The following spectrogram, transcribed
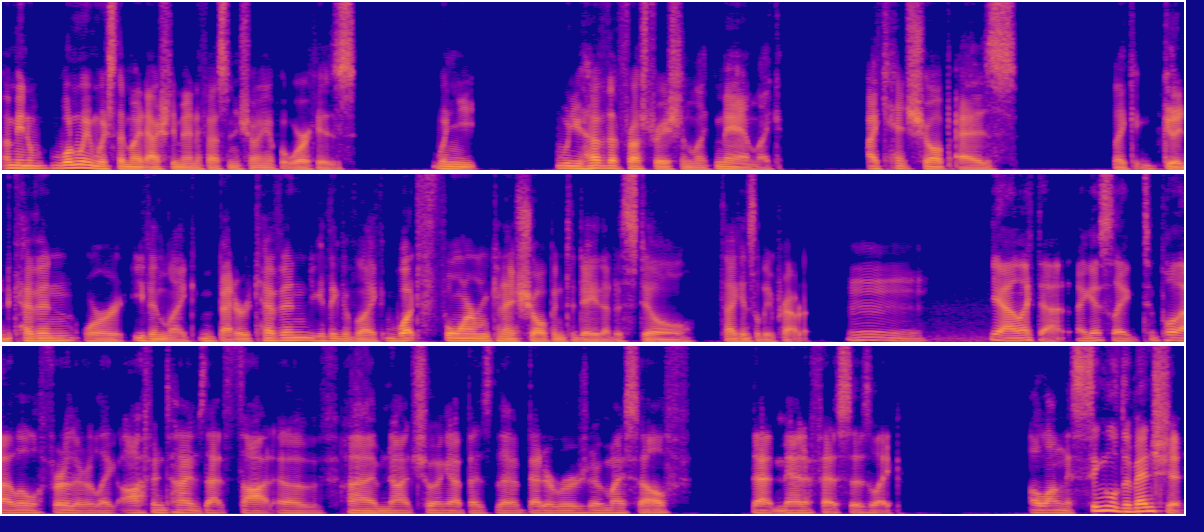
I mean, one way in which that might actually manifest in showing up at work is when you when you have that frustration, like, man, like I can't show up as like good Kevin or even like better Kevin. You can think of like what form can I show up in today that is still that I can still be proud of. Mm. Yeah, I like that. I guess like to pull that a little further, like oftentimes that thought of I'm not showing up as the better version of myself that manifests as like along a single dimension.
